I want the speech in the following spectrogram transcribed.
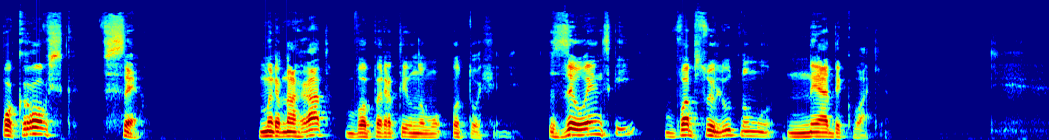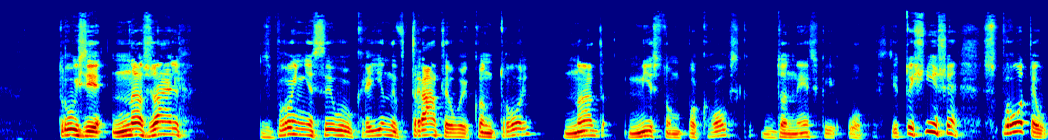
Покровськ все. Мирноград в оперативному оточенні. Зеленський в абсолютному неадекваті. Друзі, на жаль, Збройні сили України втратили контроль над містом Покровськ Донецької області. Точніше, спротив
